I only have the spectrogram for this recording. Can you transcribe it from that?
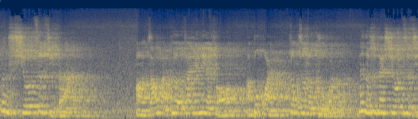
那是修自己的啊。啊，早晚课专业念佛啊，不管众生的苦啊，那个是在修自己。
